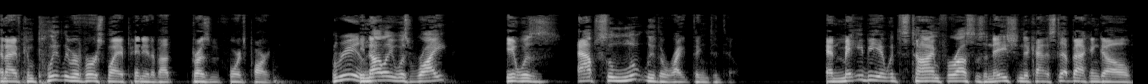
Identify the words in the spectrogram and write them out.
And I've completely reversed my opinion about President Ford's pardon. Really? He not only was right, it was absolutely the right thing to do. And maybe it was time for us as a nation to kind of step back and go,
